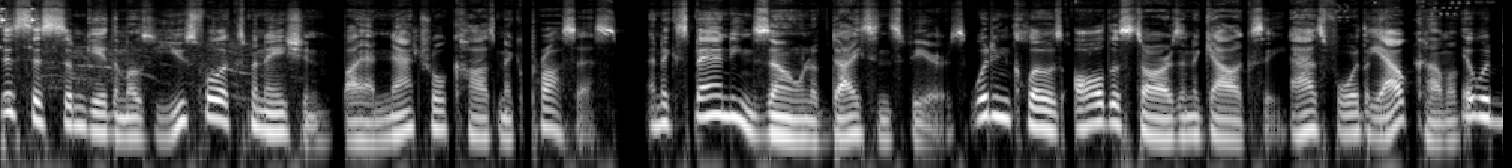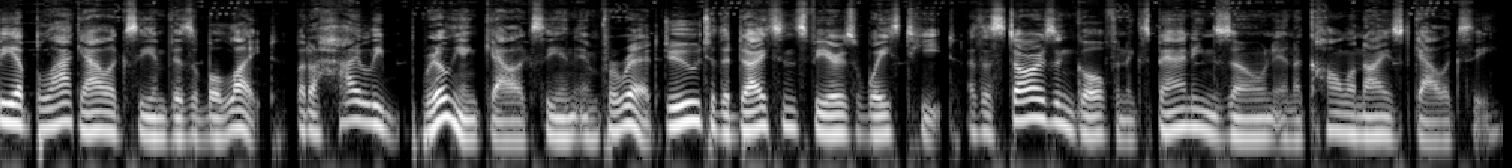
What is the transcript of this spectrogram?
This system gave the most useful explanation by a natural cosmic process. An expanding zone of Dyson spheres would enclose all the stars in a galaxy. As for the outcome, it would be a black galaxy in visible light, but a highly brilliant galaxy in infrared, due to the Dyson sphere's waste heat. As the stars engulf an expanding zone in a colonized galaxy,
